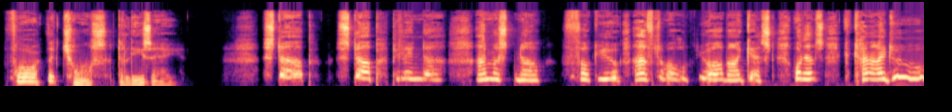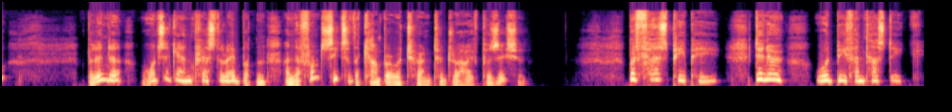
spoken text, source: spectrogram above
for the Champs Elysees. Stop, stop, Belinda. I must now fuck you. After all, you are my guest. What else can I do? Belinda once again pressed the red button, and the front seats of the camper returned to drive position. But first, Peepee, dinner would be fantastic,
